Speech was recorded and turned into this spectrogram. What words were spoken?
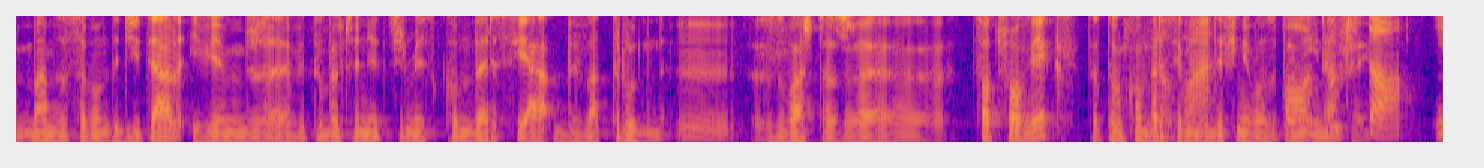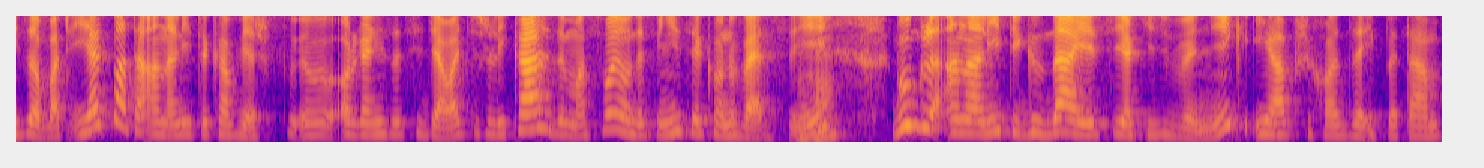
mam ze sobą digital i wiem, że wytłumaczenie, czym jest konwersja, bywa trudne. Mm. Zwłaszcza, że co człowiek, to tą konwersję no będzie definiował zupełnie Otóż inaczej. to. I zobacz, jak ma ta analityka, wiesz, w organizacji działać, jeżeli każdy ma swoją definicję konwersji, mhm. Google Analytics daje ci jakiś wynik i ja przychodzę i pytam,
